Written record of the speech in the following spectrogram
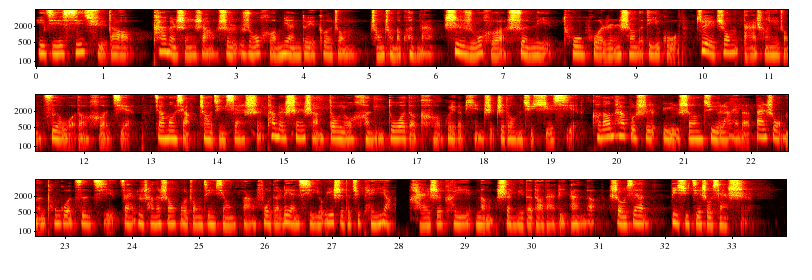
以及吸取到他们身上是如何面对各种重重的困难，是如何顺利突破人生的低谷，最终达成一种自我的和解。将梦想照进现实，他们身上都有很多的可贵的品质，值得我们去学习。可能它不是与生俱来的，但是我们通过自己在日常的生活中进行反复的练习，有意识的去培养，还是可以能顺利的到达彼岸的。首先，必须接受现实。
